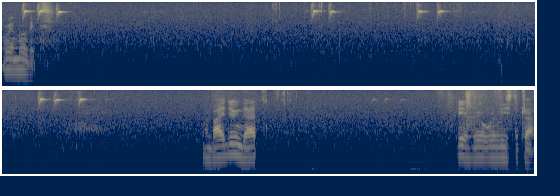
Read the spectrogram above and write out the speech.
remove it. And by doing that, it will release the trap.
